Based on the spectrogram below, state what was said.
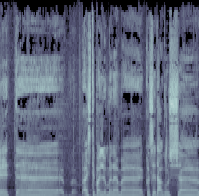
et äh, hästi palju me näeme ka seda, kus äh,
